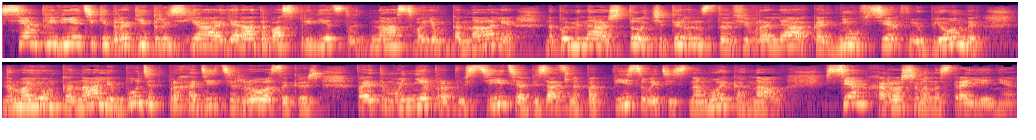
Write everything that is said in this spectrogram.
Всем приветики, дорогие друзья! Я рада вас приветствовать на своем канале. Напоминаю, что 14 февраля, ко дню всех влюбленных, на моем канале будет проходить розыгрыш. Поэтому не пропустите, обязательно подписывайтесь на мой канал. Всем хорошего настроения!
